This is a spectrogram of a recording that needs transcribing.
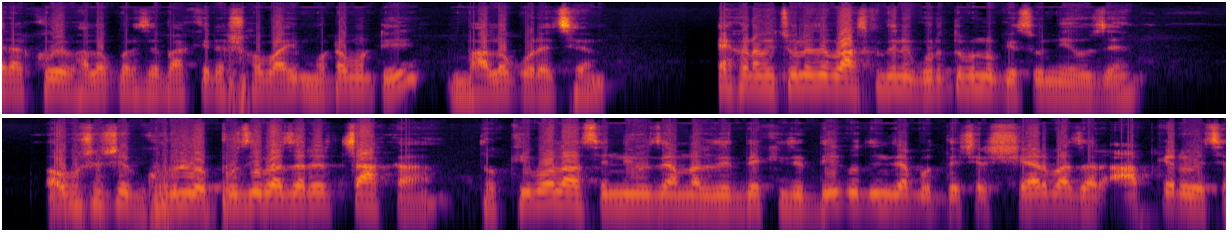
এরা খুবই ভালো করেছে, বাকিরা সবাই মোটামুটি ভালো করেছে। এখন আমি চলে যাব আজকের দিনে গুরুত্বপূর্ণ কিছু নিউজে অবশেষে ঘুরলো পুঁজিবাজারের চাকা। তো কি বলা আছে নিউজে আমরা যদি দেখি যে দীর্ঘদিন যাবত দেশের শেয়ার বাজার আটকে রয়েছে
